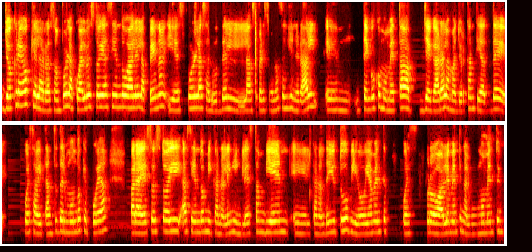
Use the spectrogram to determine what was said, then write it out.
yo creo que la razón por la cual lo estoy haciendo vale la pena y es por la salud de las personas en general. Em, tengo como meta llegar a la mayor cantidad de pues habitantes del mundo que pueda. Para eso estoy haciendo mi canal en inglés también, el canal de YouTube y obviamente pues probablemente en algún momento em,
